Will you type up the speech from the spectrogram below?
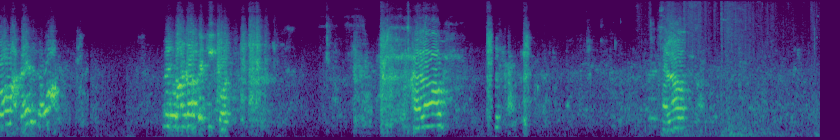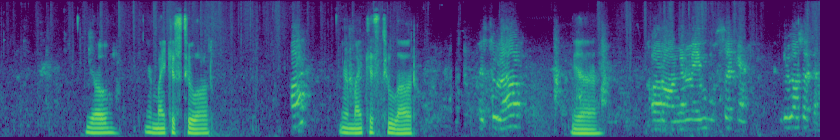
My bed and walk. Let's go drop the key code. Hello? Hello? Yo, your mic is too loud. Huh? Your mic is too loud. It's too loud. Yeah. Hold on, give me a second. Give me one second.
